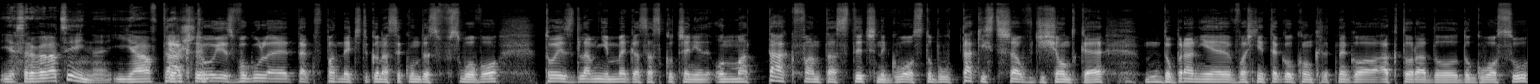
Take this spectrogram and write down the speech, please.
jest rewelacyjny. I ja w tak, pierwszym... to jest w ogóle, tak wpadnę ci tylko na sekundę w słowo, to jest dla mnie mega zaskoczenie. On ma tak fantastyczny głos, to był taki strzał w dziesiątkę, dobranie właśnie tego konkretnego aktora do, do głosu,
